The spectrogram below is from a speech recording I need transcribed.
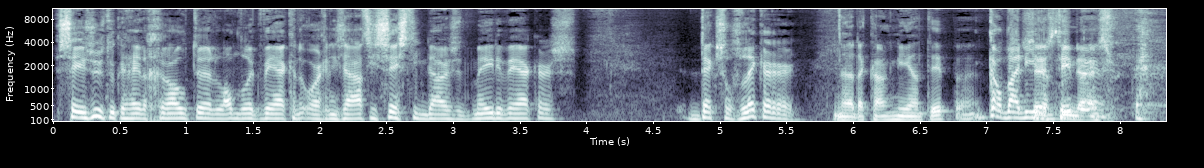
CSU is natuurlijk een hele grote landelijk werkende organisatie, 16.000 medewerkers. Deksels lekker. Nou, daar kan ik niet aan tippen. Kan daar niet aan tippen.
